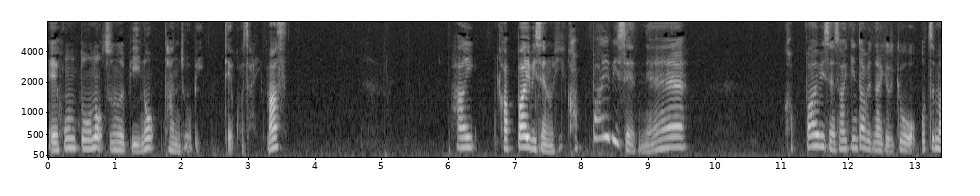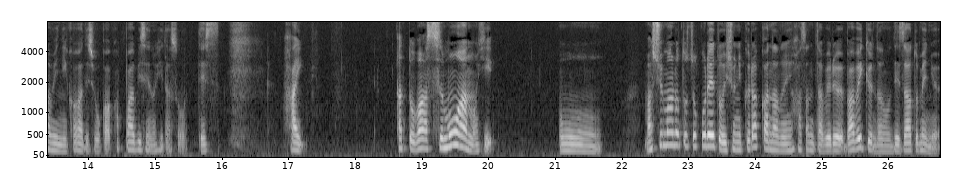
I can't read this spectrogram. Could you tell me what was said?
えー、本当のスヌーピーの誕生日でございます。はい、カッパエビセンの日。カッパエビセンね。カッパエビセン最近食べてないけど、今日おつまみにいかがでしょうか？カッパエビセンの日だそうです。はい。あとはスモアの日。おマシュマロとチョコレートを一緒にクラッカーなどに挟んで食べるバーベキューなどのデザートメニュー。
